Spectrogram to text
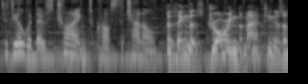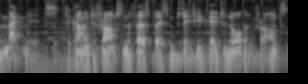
to deal with those trying to cross the Channel. The thing that's drawing them, acting as a magnet to come into France in the first place, and particularly go to northern France,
